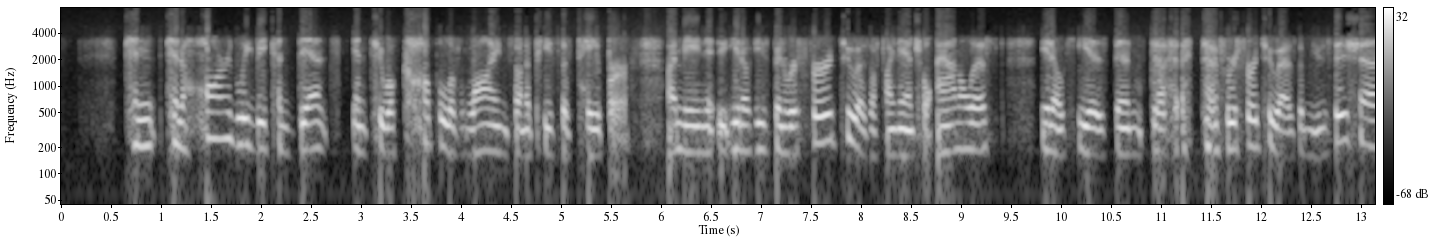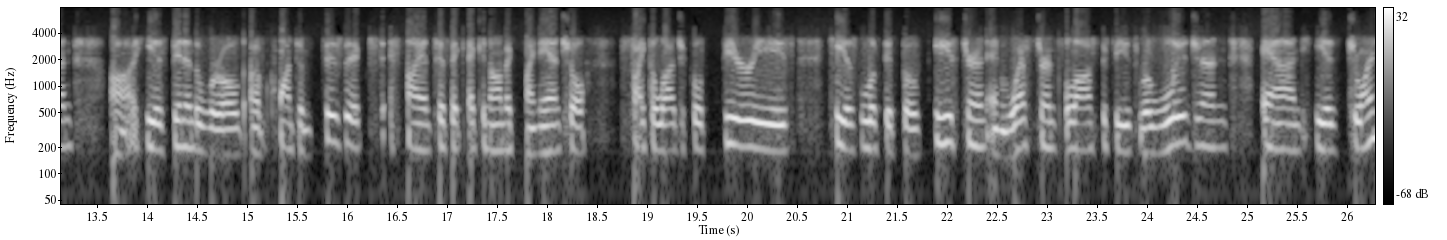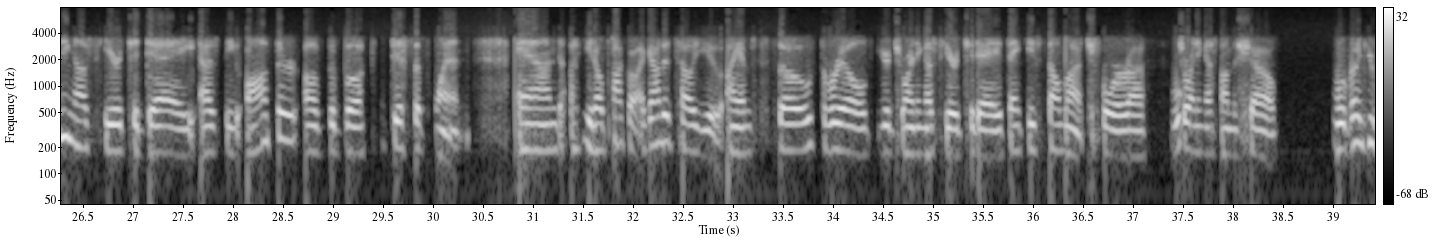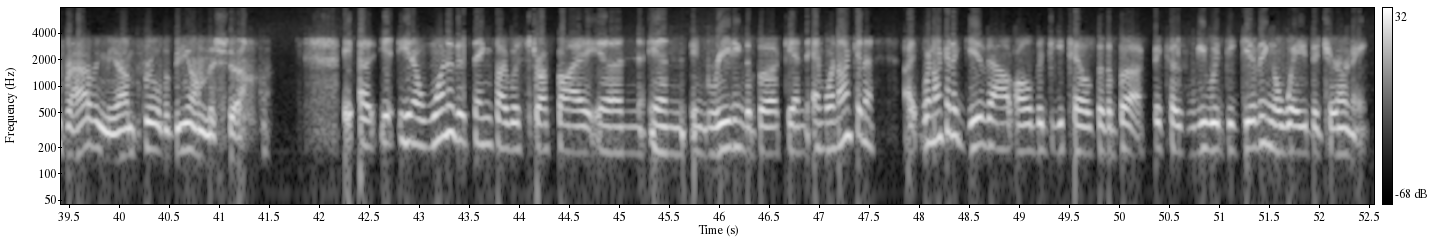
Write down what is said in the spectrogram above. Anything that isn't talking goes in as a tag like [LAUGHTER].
can can hardly be condensed into a couple of lines on a piece of paper. I mean, you know, he's been referred to as a financial analyst. You know, he has been [LAUGHS] uh, referred to as a musician. Uh, he has been in the world of quantum physics, scientific, economic, financial, psychological theories. He has looked at both Eastern and Western philosophies, religion, and he is joining us here today as the author of the book Discipline. And, uh, you know, Paco, I got to tell you, I am so thrilled you're joining us here today. Thank you so much for uh, joining us on the show. Well, thank you for having me. I'm thrilled to be on the show. [LAUGHS] Uh, you know, one of the things I was struck by in in in reading the book, and and we're not going to we're not going to give out all the details of the book because we would be giving away the journey.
